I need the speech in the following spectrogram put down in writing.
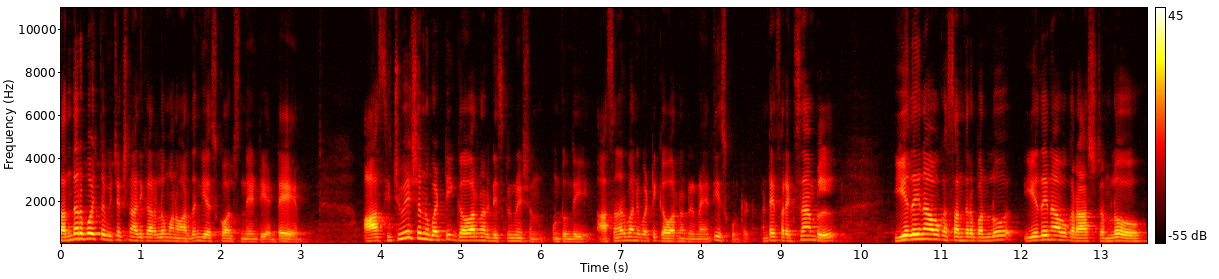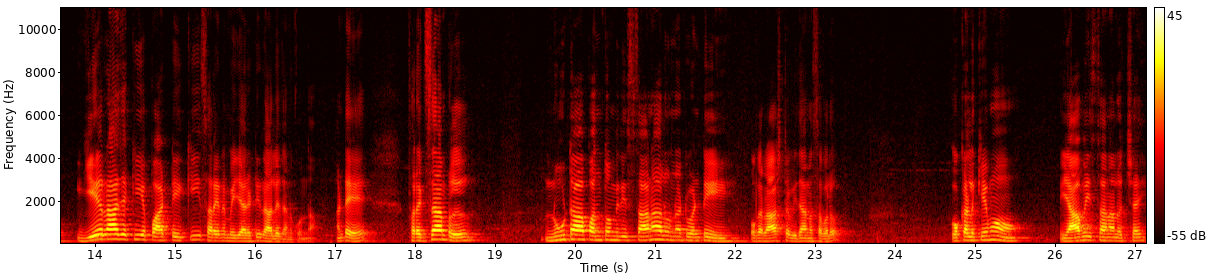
సందర్భోచిత విచక్షణ అధికారాలు మనం అర్థం చేసుకోవాల్సింది ఏంటి అంటే ఆ సిచ్యువేషన్ను బట్టి గవర్నర్ డిస్క్రిమినేషన్ ఉంటుంది. ఆ సందర్భాన్ని బట్టి గవర్నర్ నిర్ణయం తీసుకుంటాడు. అంటే ఫర్ ఎగ్జాంపుల్ ఏదైనా ఒక సందర్భంలో ఏదైనా ఒక రాష్ట్రంలో ఏ రాజకీయ పార్టీకి సరైన మెజారిటీ రాలేదనుకుందాం. అంటే ఫర్ ఎగ్జాంపుల్ నూట పంతొమ్మిది స్థానాలు ఉన్నటువంటి ఒక రాష్ట్ర విధానసభలో ఒకళ్ళకేమో యాభై స్థానాలు వచ్చాయి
